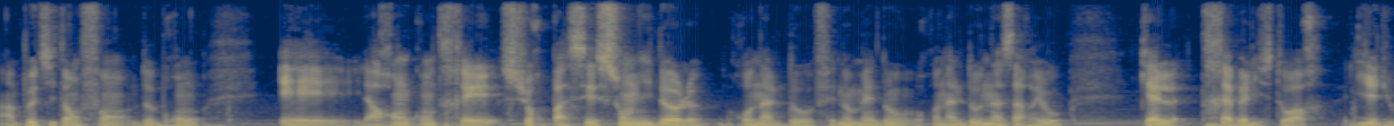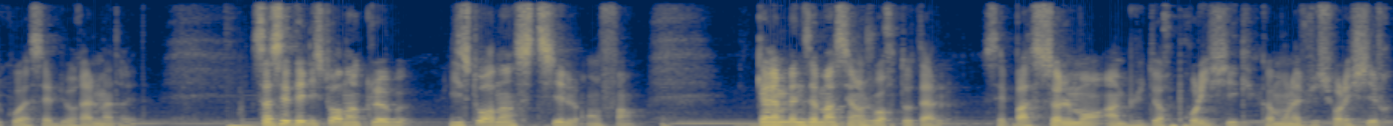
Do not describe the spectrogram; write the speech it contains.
un petit enfant de Bron. Et il a rencontré, surpassé son idole, Ronaldo Fenomeno, Ronaldo Nazario. Quelle très belle histoire, liée du coup à celle du Real Madrid. Ça, c'était l'histoire d'un club, l'histoire d'un style, enfin. Karim Benzema, c'est un joueur total. C'est pas seulement un buteur prolifique, comme on l'a vu sur les chiffres.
